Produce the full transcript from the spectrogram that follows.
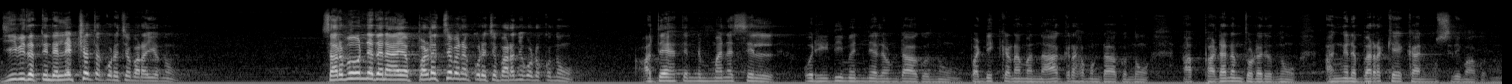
ജീവിതത്തിന്റെ ലക്ഷ്യത്തെക്കുറിച്ച് പറയുന്നു. സർവോന്നതനായ പടച്ചവനെ കുറിച്ച് പറഞ്ഞു കൊടുക്കുന്നു. അദ്ദേഹത്തിന്റെ മനസ്സിൽ ഒരു പഠിക്കണമെന്ന് ഉണ്ടാകുന്നു പഠിക്കണമെന്ന ആഗ്രഹമുണ്ടാകുന്നു ആ പഠനം തുടരുന്നു അങ്ങനെ ബറക്കേക്കാൻ മുസ്ലിമാകുന്നു.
